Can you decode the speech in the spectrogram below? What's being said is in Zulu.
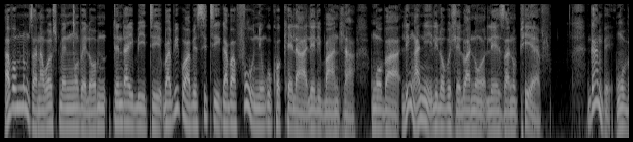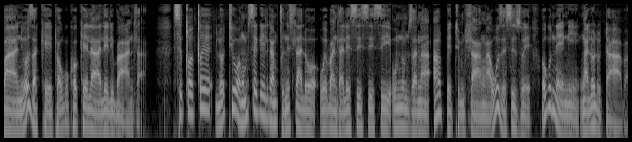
Abomnumzana welshman ncubelo tendayibithi babikwa besithi kabafuni ukukhokhela leli bandla ngoba lingani lilobudlelwano lezanu pf kambe ngubani ozakhethwa ukukhokhela leli bandla? Sixoxe lothiwa ngumsekeli kamgcinisihlalo webandla le-ccc umnumzana albert mhlanga ukuze sizwe okunengi ngalolu daba.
